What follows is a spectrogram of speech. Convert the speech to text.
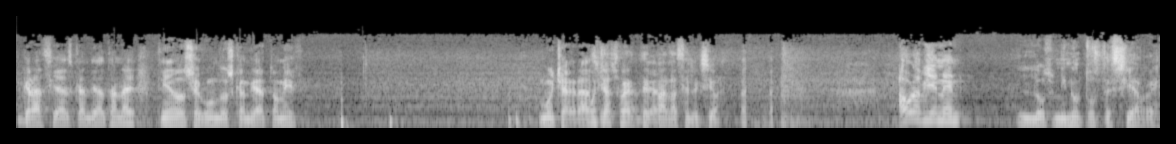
Gracias, candidato Anaya. Tiene dos segundos, candidato Mid. Muchas gracias. Mucha suerte candidato. para la selección. Ahora vienen los minutos de cierre.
